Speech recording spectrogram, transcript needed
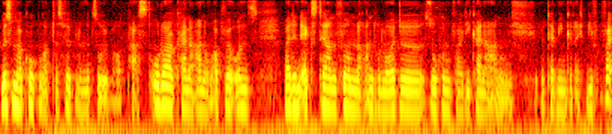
müssen mal gucken, ob das WIP-Limit so überhaupt passt. Oder keine Ahnung, ob wir uns bei den externen Firmen noch andere Leute suchen, weil die, keine Ahnung, nicht termingerecht liefern.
